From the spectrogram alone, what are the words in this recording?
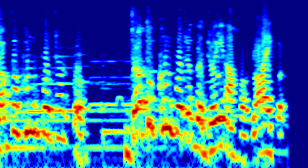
যতক্ষণ পর্যন্ত যতক্ষণ পর্যন্ত জয়ী না হও, লড়াই করো।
